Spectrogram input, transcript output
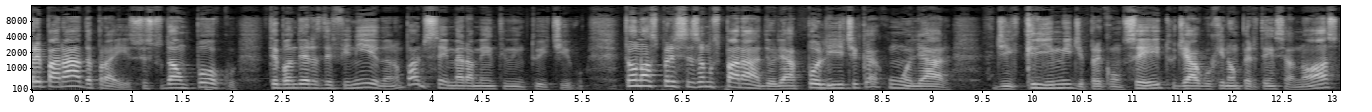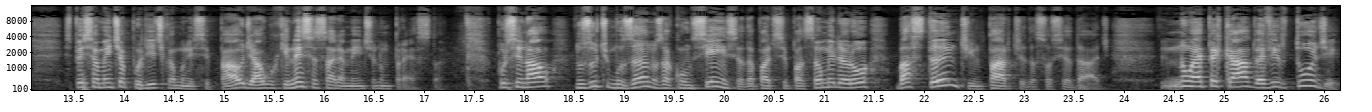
preparada para isso, estudar um pouco, ter bandeiras definidas, não pode ser meramente um intuitivo. Então nós precisamos parar de olhar política com um olhar de crime, de preconceito, de algo que não pertence a nós, especialmente a política municipal, de algo que necessariamente não presta. Por sinal, nos últimos anos a consciência da participação melhorou bastante em parte da sociedade. Não é pecado, é virtude.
